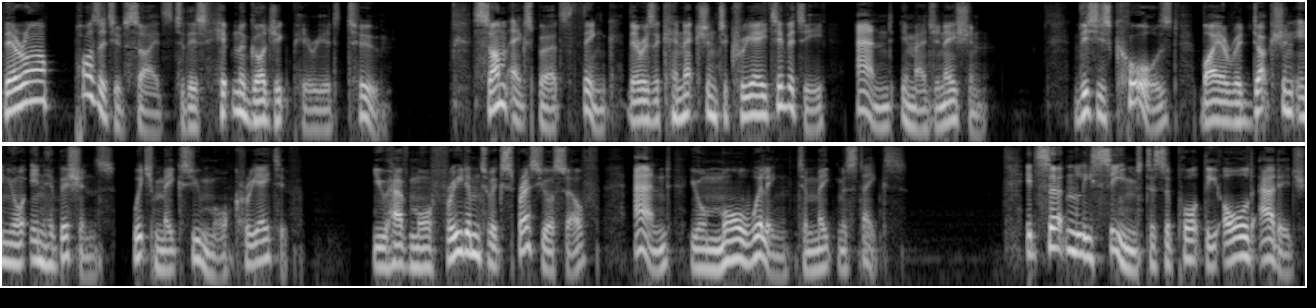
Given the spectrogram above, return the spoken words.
There are positive sides to this hypnagogic period too. Some experts think there is a connection to creativity and imagination. This is caused by a reduction in your inhibitions, which makes you more creative. You have more freedom to express yourself, and you're more willing to make mistakes. It certainly seems to support the old adage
